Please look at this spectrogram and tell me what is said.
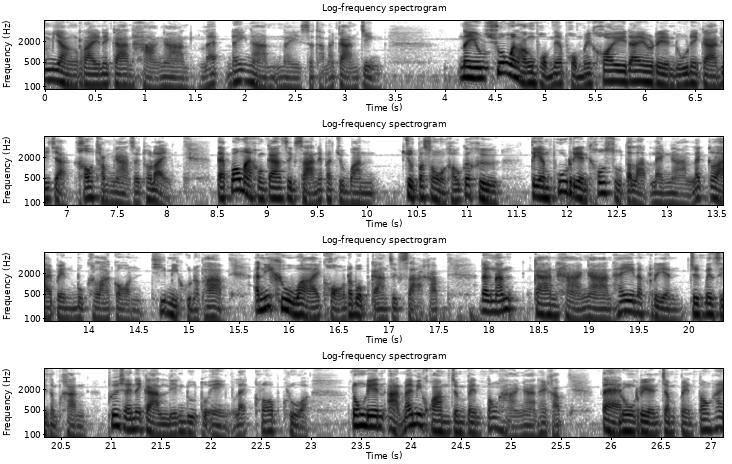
ำอย่างไรในการหางานและได้งานในสถานการณ์จริง ในช่วงเวลาของผมเนี่ยผมไม่ค่อยได้เรียนรู้ในการที่จะเข้าทำงานสักเท่าไหร่ แต่เป้าหมายของการศึกษาในปัจจุบัน จุดประสงค์ของเขาก็คือ เตรียมผู้เรียนเข้าสู่ตลาดแรงงาน และกลายเป็นบุคลากรที่มีคุณภาพ อันนี้คือวายของระบบการศึกษาครับ ดังนั้นการหางานให้นักเรียนจึงเป็นสิ่งสำคัญ เพื่อใช้ในการเลี้ยงดูตัวเองและครอบครัว โรงเรียนอาจไม่มีความจำเป็นต้องหางานให้ครับ แต่โรงเรียนจำเป็นต้องให้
